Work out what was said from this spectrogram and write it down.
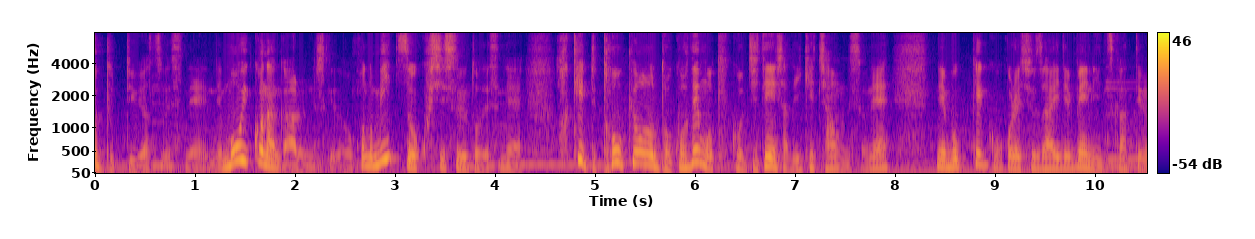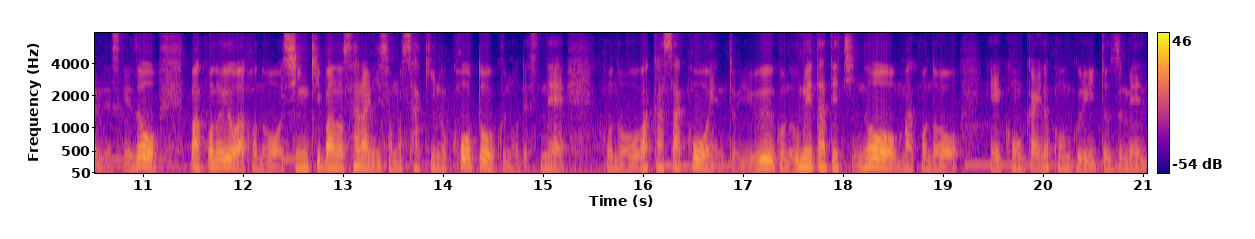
ープっていうやつですね。でもう1個なんかあるんですけどこの3つを駆使するとですねはっきり言って東京のどこでも結構自転車で行けちゃうんですよね。で僕結構これ取材で便利に使ってるんですけど、まあ、この要はこの新木場のさらにその先の江東区のですねこの若狭公園というこの埋め立て地の、まあ、このえ今回のコンクリート詰め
